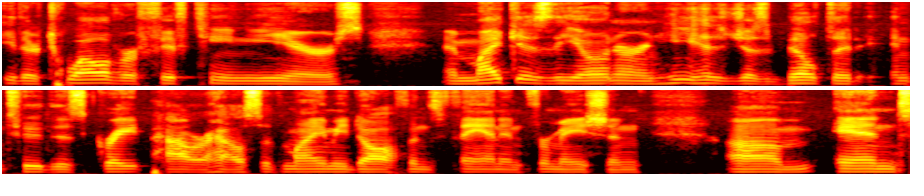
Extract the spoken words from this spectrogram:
either 12 or 15 years. And Mike is the owner, and he has just built it into this great powerhouse of Miami Dolphins fan information. Um, and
